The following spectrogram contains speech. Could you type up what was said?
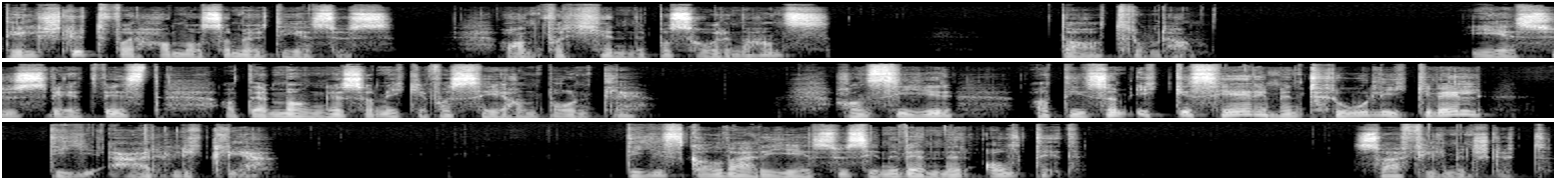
Til slutt får han også møte Jesus, og han får kjenne på sårene hans. Da tror han. Jesus vet visst at det er mange som ikke får se han på ordentlig. Han sier at de som ikke ser, men tror likevel, de er lykkelige. De skal være Jesus sine venner alltid. Så er filmen slutt.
